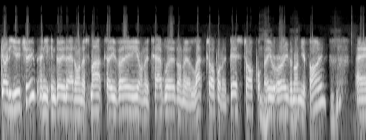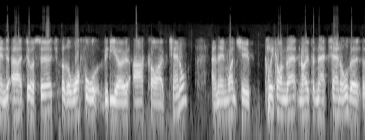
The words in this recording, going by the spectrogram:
go to YouTube and you can do that on a smart TV, on a tablet, on a laptop, on a desktop, or- or even on your phone, and uh, do a search for the Waffle Video Archive channel. And then once you click on that and open that channel, the, the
